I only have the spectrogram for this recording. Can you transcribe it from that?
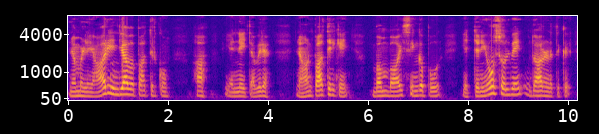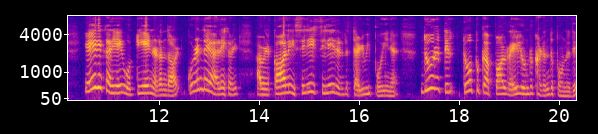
நம்மளை யார் இந்தியாவை பார்த்துருக்கோம்? ஹா என்னை தவிர நான் பார்த்திருக்கேன். பம்பாய் சிங்கப்பூர் எத்தனையோ சொல்வேன் உதாரணத்துக்கு. ஏரிக்கரையை ஒட்டியே நடந்தால் குழந்தை அலைகள் அவள் காலை சிலீர் சிலீர் என்று தழுவி போயின. தூரத்தில் தோப்புக்கு அப்பால் ரயில் ஒன்று கடந்து போனது.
